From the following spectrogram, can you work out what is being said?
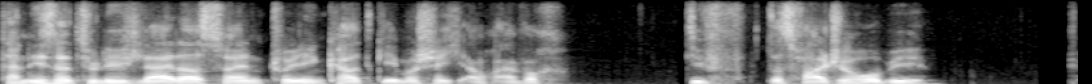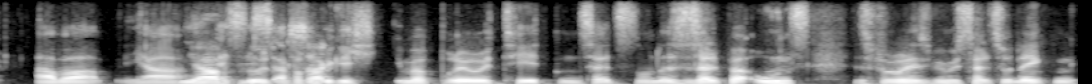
Dann ist natürlich leider so ein Trading Card Game wahrscheinlich auch einfach die, das falsche Hobby. Aber ja, Ja, es ist einfach gesagt. wirklich immer Prioritäten setzen. Und das ist halt bei uns, das Problem ist, wir müssen halt so denken,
